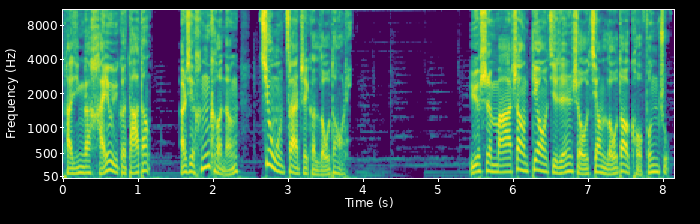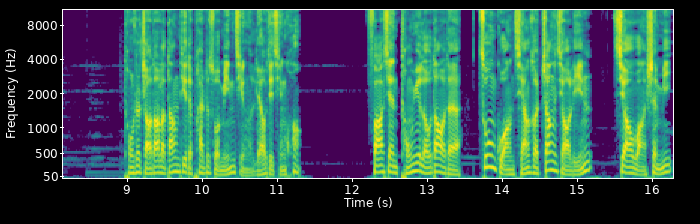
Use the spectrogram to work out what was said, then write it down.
他应该还有一个搭档，而且很可能就在这个楼道里。于是马上调集人手将楼道口封住，同时找到了当地的派出所民警了解情况，发现同一楼道的邹广强和张小林交往甚密，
